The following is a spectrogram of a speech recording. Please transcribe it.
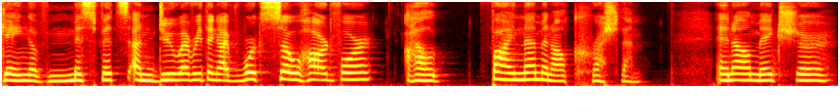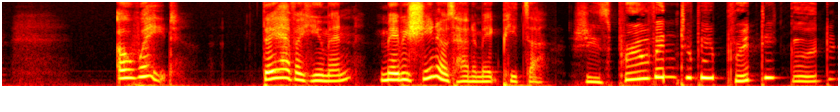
gang of misfits undo everything I've worked so hard for. I'll find them and I'll crush them. And I'll make sure. Oh, wait. They have a human. Maybe she knows how to make pizza. She's proven to be pretty good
